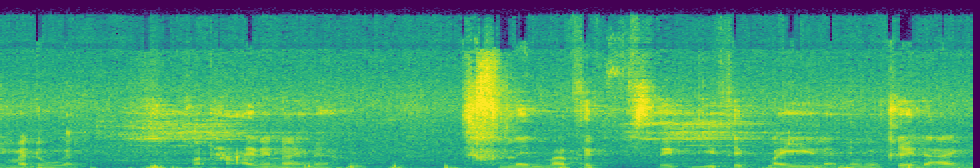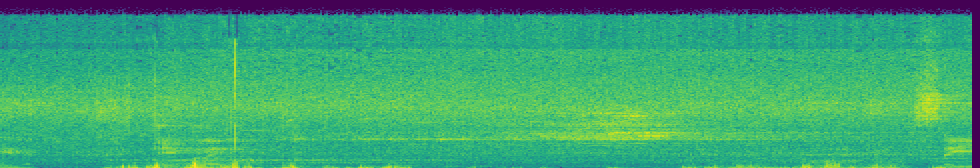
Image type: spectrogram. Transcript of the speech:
ยังมาดูกันขอถ่ายนิดหน่อยนะเล่นมาสิบสิบยี่สิบปีแล้วยังไม่เคยได้อย่างนี้นะเกมอะไรสี่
